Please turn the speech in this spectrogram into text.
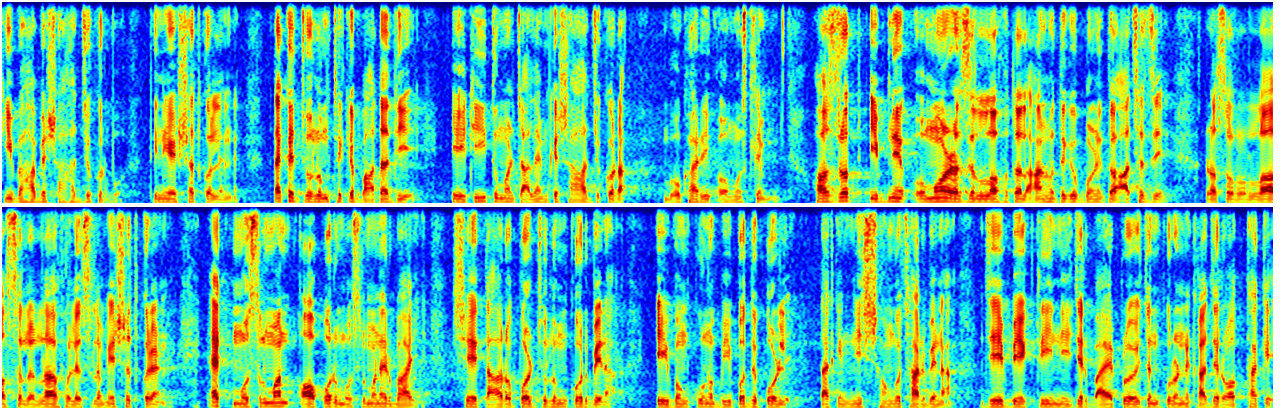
কীভাবে সাহায্য করব? তিনি এরশাদ করলেন, তাকে জুলুম থেকে বাধা দিয়ে এটিই তোমার জালেমকে সাহায্য করা। বুখারি ও মুসলিম। হজরত ইবনে ওমর রাজিল্লাহ তাল আনহু থেকে বর্ণিত আছে যে রসল্লাহ সাল্লাহ সাল্লাম ইরশাদ করেন, এক মুসলমান অপর মুসলমানের ভাই, সে তার ওপর জুলুম করবে না এবং কোনো বিপদে পড়লে তাকে নিঃসঙ্গ ছাড়বে না। যে ব্যক্তি নিজের ভাইয়ের প্রয়োজন পূরণের কাজে রথ থাকে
